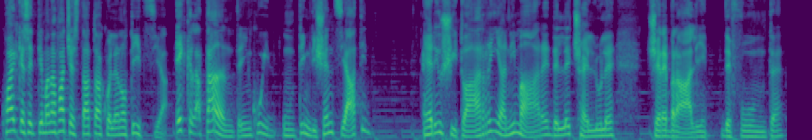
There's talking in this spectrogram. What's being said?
qualche settimana fa c'è stata quella notizia eclatante in cui un team di scienziati è riuscito a rianimare delle cellule cerebrali defunte.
